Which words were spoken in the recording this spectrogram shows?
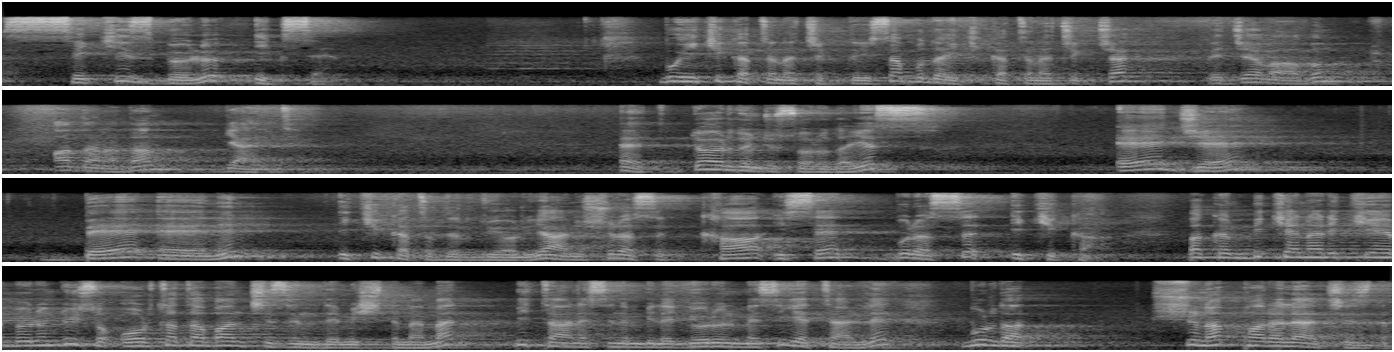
8 bölü x'e. Bu iki katına çıktıysa bu da iki katına çıkacak ve cevabım Adana'dan geldi. Evet dördüncü sorudayız. EC BE'nin iki katıdır diyor. Yani şurası K ise burası 2K. Bakın bir kenar ikiye bölündüyse orta taban çizin demiştim hemen. Bir tanesinin bile görülmesi yeterli. Burada şuna paralel çizdim.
